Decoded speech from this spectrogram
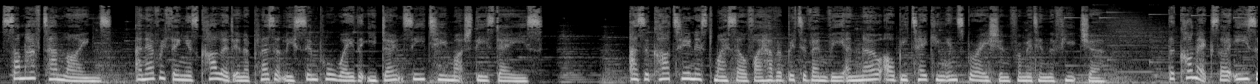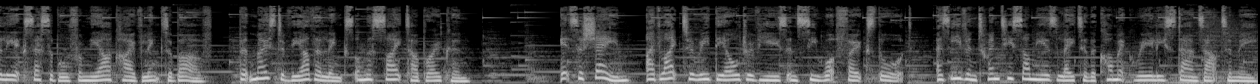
some have tan lines, and everything is colored in a pleasantly simple way that you don't see too much these days. As a cartoonist myself I have a bit of envy and know I'll be taking inspiration from it in the future. The comics are easily accessible from the archive linked above, but most of the other links on the site are broken. It's a shame, I'd like to read the old reviews and see what folks thought, as even 20 some years later the comic really stands out to me.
